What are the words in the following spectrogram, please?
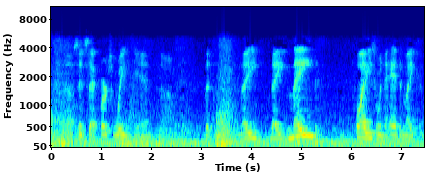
uh, since that first week. And um, but they they made plays when they had to make them.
